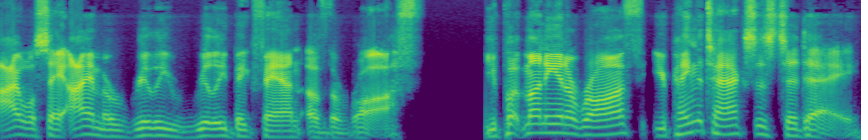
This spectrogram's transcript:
I will say I am a really really big fan of the Roth. You put money in a Roth, you're paying the taxes today,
